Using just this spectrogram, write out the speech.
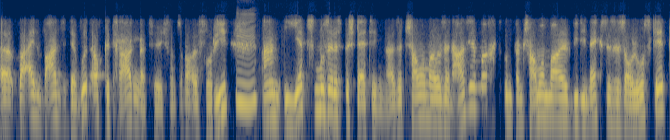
äh, war ein Wahnsinn. Der wurde auch getragen natürlich von so einer Euphorie. Mhm. Ähm, jetzt muss er das bestätigen. Also jetzt schauen wir mal, was er in Asien macht und dann schauen wir mal, wie die nächste Saison losgeht.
